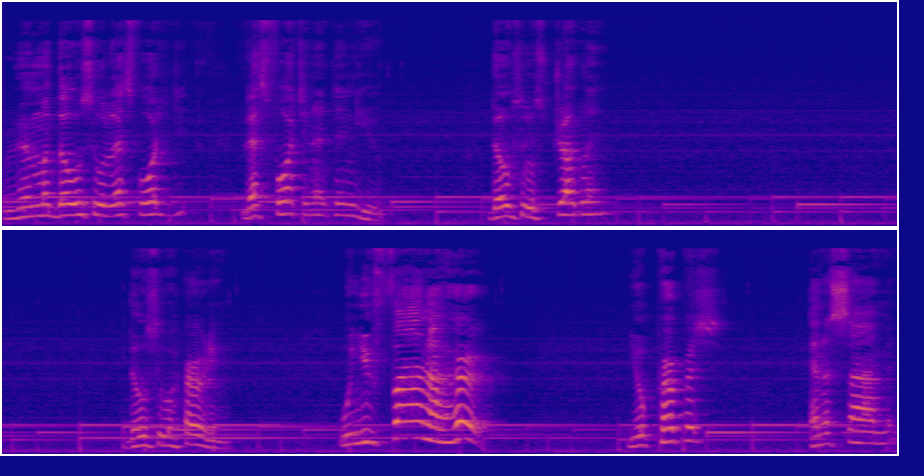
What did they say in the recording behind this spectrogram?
Remember those who are less fortunate, less fortunate than you. Those who are struggling. Those who are hurting. When you find a hurt, your purpose and assignment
